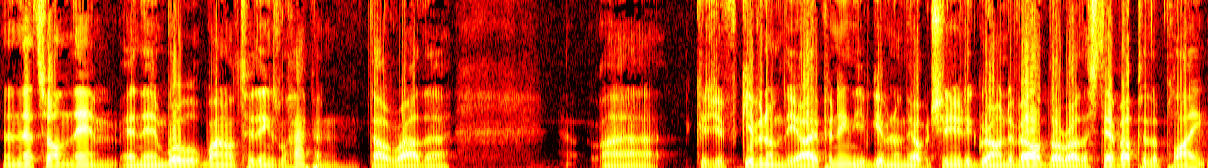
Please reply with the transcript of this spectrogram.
then that's on them. And then well, one or two things will happen. They'll rather, uh, because you've given them the opening, you've given them the opportunity to grow and develop, they'll rather step up to the plate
